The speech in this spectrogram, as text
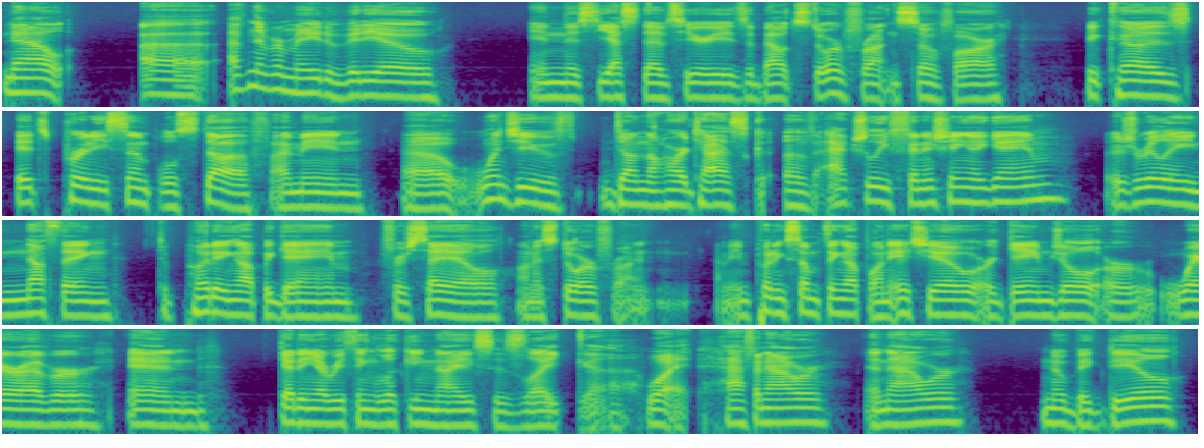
Now, uh, I've never made a video in this Yes Dev series about storefronts so far because it's pretty simple stuff. I mean, uh, once you've done the hard task of actually finishing a game, there's really nothing to putting up a game for sale on a storefront. I mean, putting something up on itch.io or GameJolt or wherever and getting everything looking nice is like, uh, what, half an hour, an hour, no big deal.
